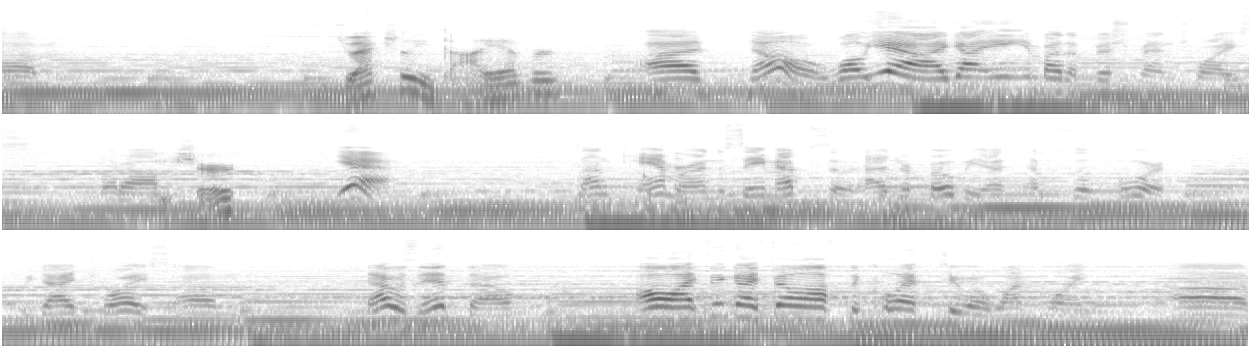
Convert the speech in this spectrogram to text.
Um. Did you actually die ever? Uh. No. Well, yeah. I got eaten by the fishman twice. But um. you sure? Yeah. It's on camera in the same episode, Hydrophobia, episode four. We died twice. Um, that was it though. Oh, I think I fell off the cliff too at one point. Uh,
